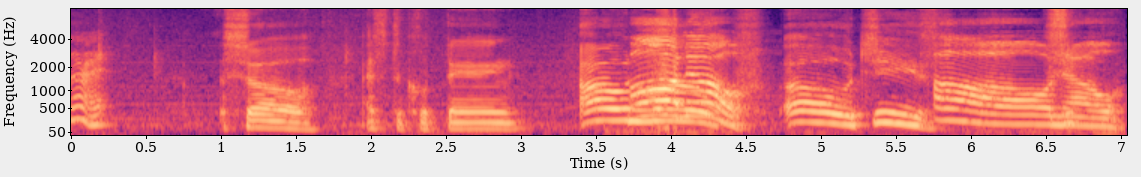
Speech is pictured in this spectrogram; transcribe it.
All right. So that's the cool thing. Oh, Oh, no! no! Oh jeez. Oh no.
